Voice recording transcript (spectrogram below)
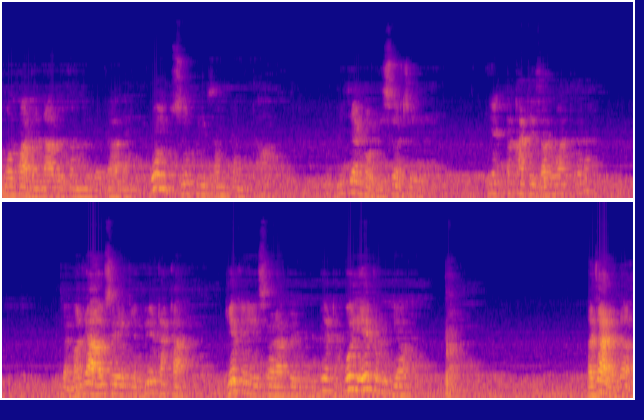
મોટા બનાવે તમને બધાને. ખૂબ સુખની સંપન્નતા બીજાનો હિસ્સો છે એક ટકાથી શરૂઆત કરો. એટલે મજા આવશે એટલે બે ટકા જે કંઈ ઈશ્વર આપે એ બે ટકા કોઈ એક રૂપિયો હજાર હજાર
